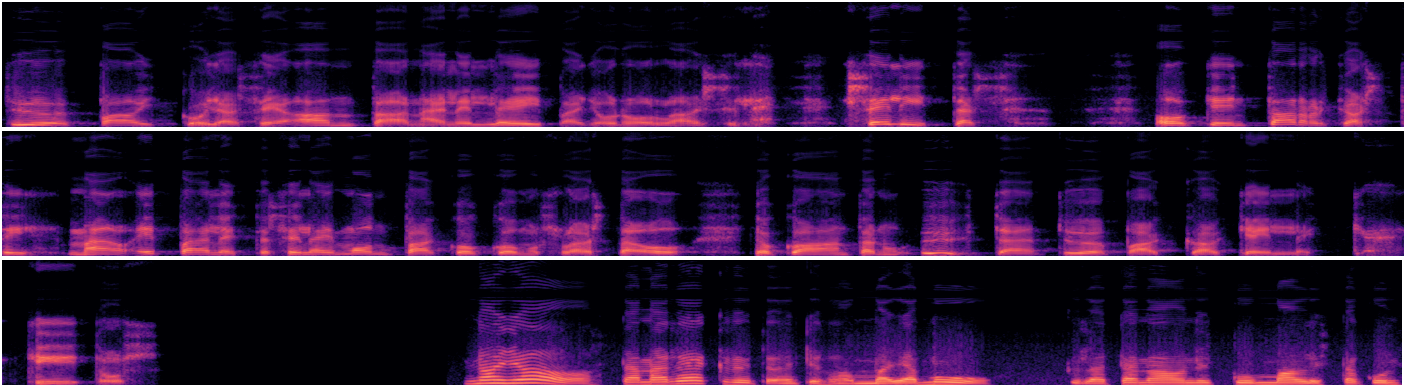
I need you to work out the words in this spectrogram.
työpaikkoja se antaa näille leipäjonolaisille? Selittäisi oikein tarkasti. Mä epäilen, että siellä ei montaa kokoomuslaista ole, joka on antanut yhtään työpaikkaa kellekään. Kiitos. No joo, tämä rekrytointihomma ja muu. Kyllä tämä on nyt kummallista, kun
